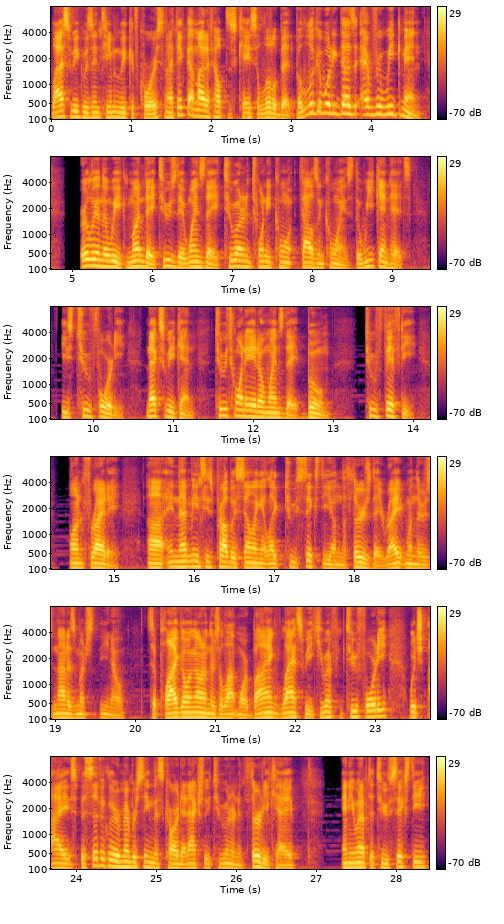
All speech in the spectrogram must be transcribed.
last week was in Team of the Week, of course, and I think that might have helped his case a little bit. But look at what he does every week, man. Early in the week, Monday, Tuesday, Wednesday, 220,000 coins. The weekend hits, he's 240. Next weekend, 228 on Wednesday, boom, 250 on Friday. Uh, and that means he's probably selling at like 260 on the Thursday, right? When there's not as much, you know, supply going on and there's a lot more buying. Last week, he went from 240, which I specifically remember seeing this card at actually 230K, and he went up to 260.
